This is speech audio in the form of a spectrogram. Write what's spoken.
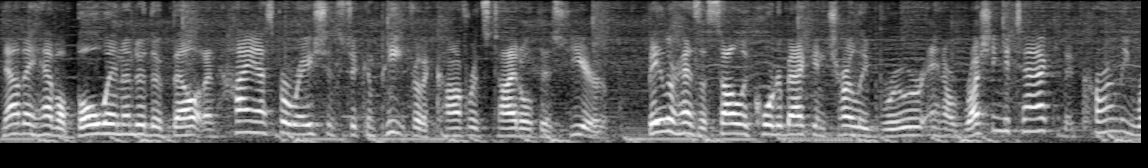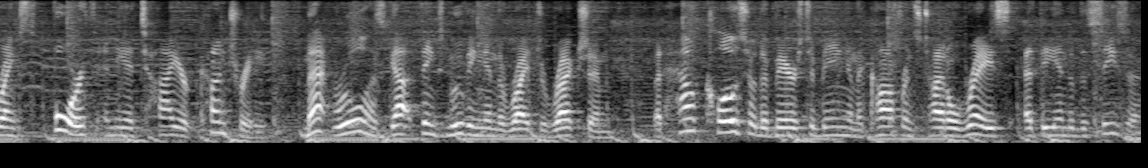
Now they have a bowl win under their belt and high aspirations to compete for the conference title this year. Baylor has a solid quarterback in Charlie Brewer and a rushing attack that currently ranks fourth in the entire country. Matt Rhule has got things moving in the right direction, but how close are the Bears to being in the conference title race at the end of the season?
